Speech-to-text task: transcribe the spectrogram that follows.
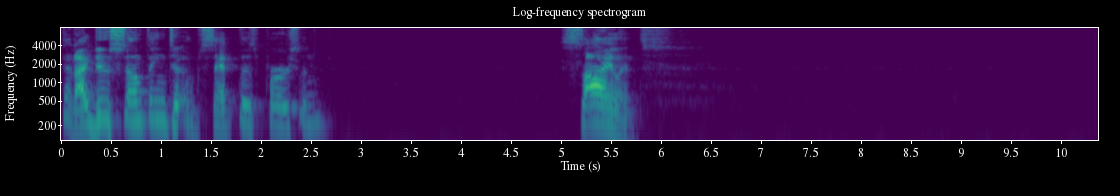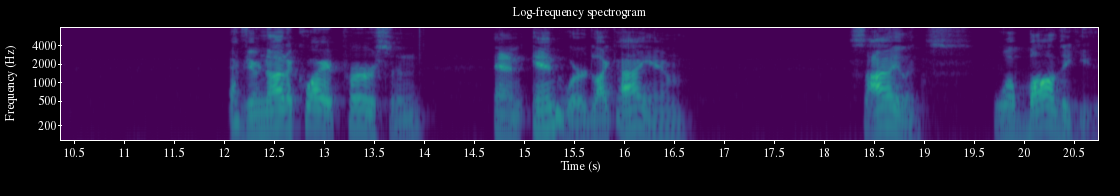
Did I do something to upset this person? Silence If you're not a quiet person and inward like I am, silence will bother you.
